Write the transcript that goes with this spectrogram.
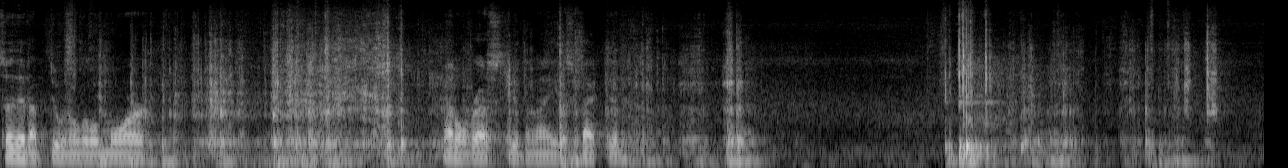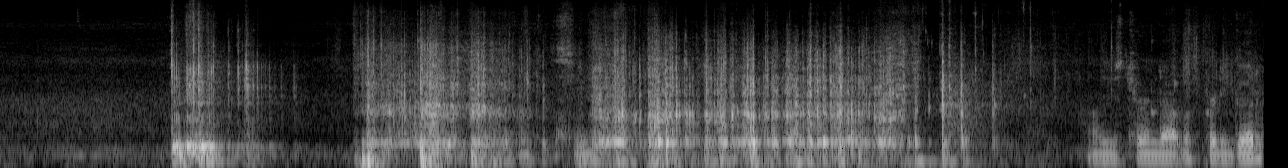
So I ended up doing a little more metal rescue than I expected. All these turned out look pretty good.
